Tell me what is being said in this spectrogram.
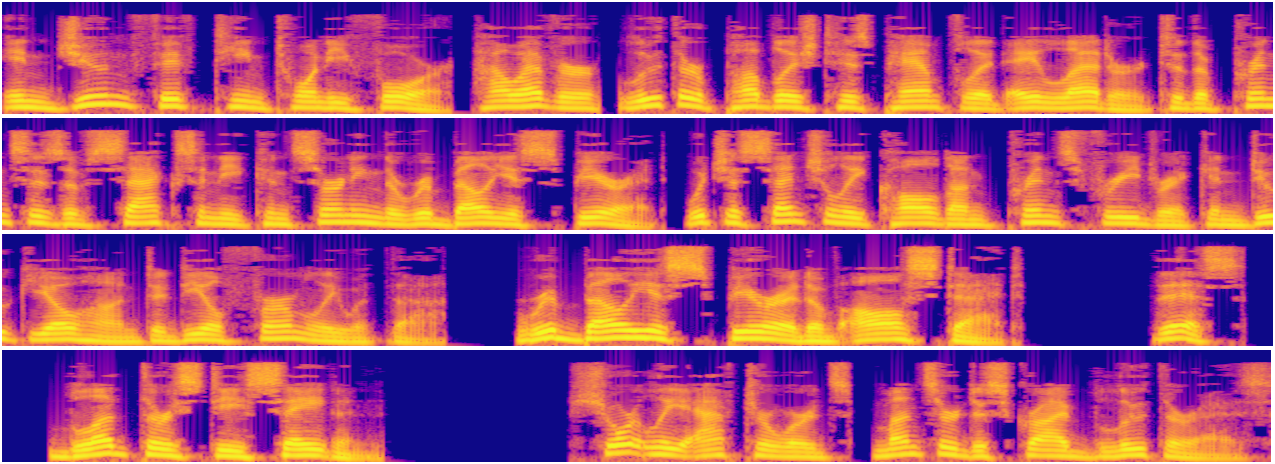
In June 1524, however, Luther published his pamphlet A Letter to the Princes of Saxony concerning the rebellious spirit, which essentially called on Prince Friedrich and Duke Johann to deal firmly with the rebellious spirit of Allstedt, this bloodthirsty Satan. Shortly afterwards, Munzer described Luther as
